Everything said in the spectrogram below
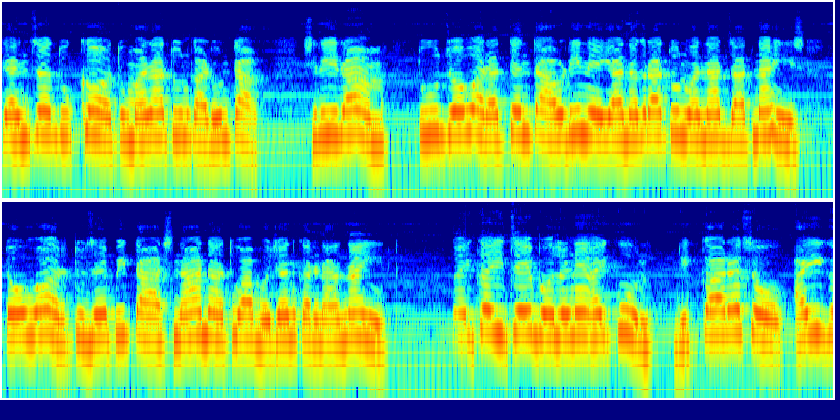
त्यांचं दुःख तू मनातून काढून टाक. श्रीराम तू जोवर अत्यंत आवडीने या नगरातून वनात जात नाहीस तोवर तुझे पिता स्नान अथवा भोजन करणार नाहीत. कैकईचे बोलणे ऐकून धिक्कार असो आई ग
